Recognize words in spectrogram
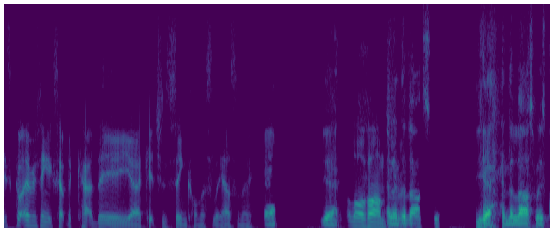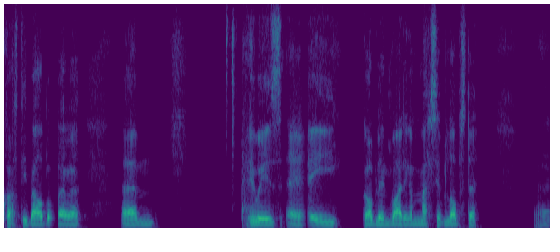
it's got everything except the ca- the uh, kitchen sink. Honestly, hasn't it? Yeah, A lot of arms. and then the last, Yeah, and the last one is Krusty Balboa, um, who is a goblin riding a massive lobster, uh,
